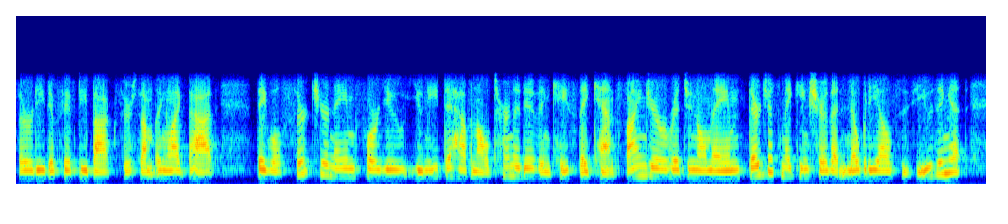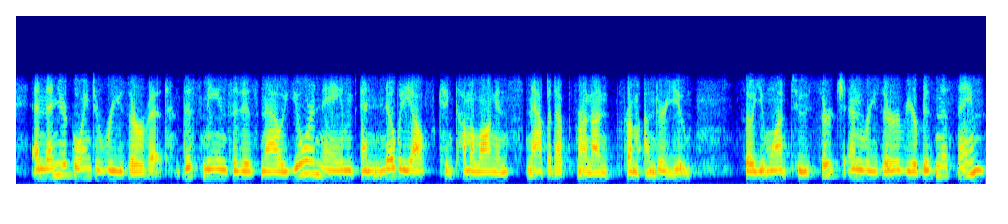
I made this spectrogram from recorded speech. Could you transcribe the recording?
30 to 50 bucks or something like that. They will search your name for you. You need to have an alternative in case they can't find your original name. They're just making sure that nobody else is using it, and then you're going to reserve it. This means it is now your name, and nobody else can come along and snap it up from, from under you. So you want to search and reserve your business name.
